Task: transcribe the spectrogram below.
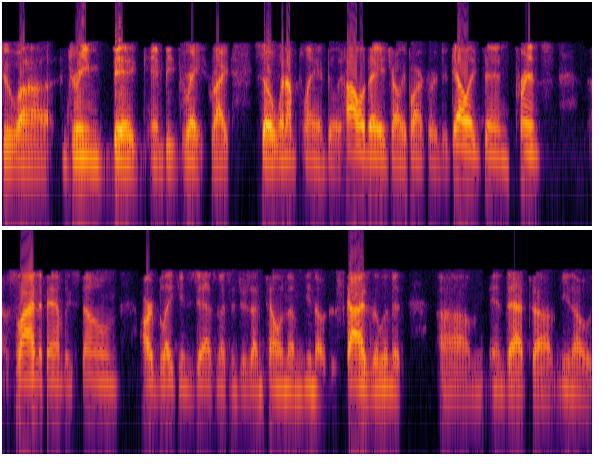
to uh dream big and be great, right? So when I'm playing Billie Holiday, Charlie Parker, Duke Ellington, Prince, uh, Sly and the Family Stone, Art Blakey's Jazz Messengers, I'm telling them, you know, the sky's the limit um, and that uh, you know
